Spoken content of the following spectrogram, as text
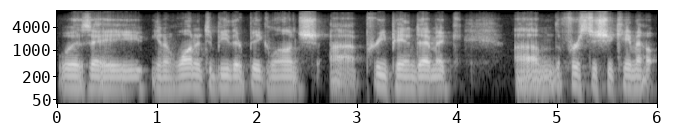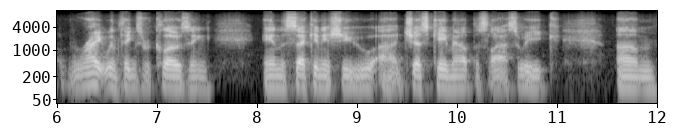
was a you know wanted to be their big launch pre-pandemic. Um, the first issue came out right when things were closing, and the second issue uh, just came out this last week. Um,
